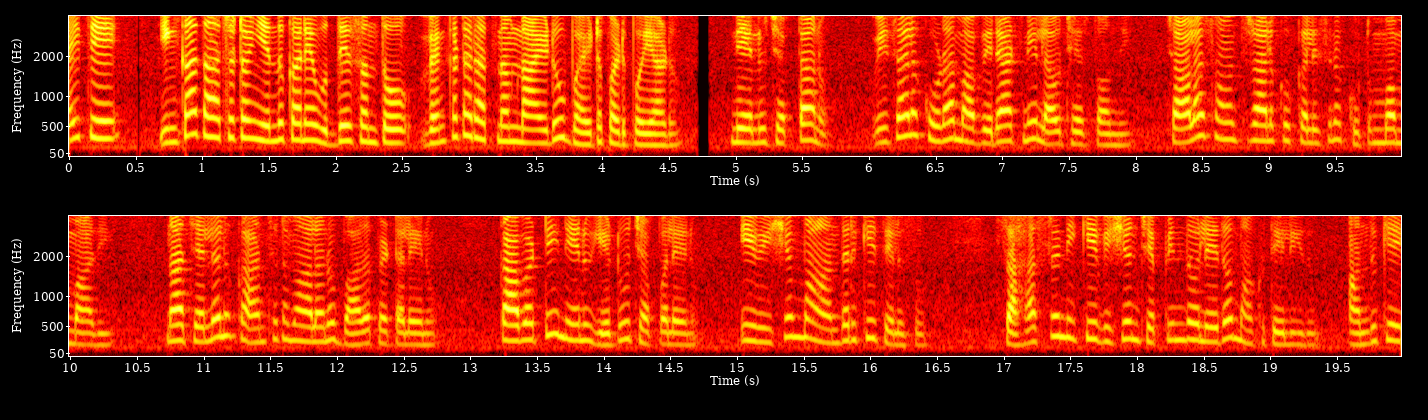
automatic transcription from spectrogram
అయితే ఇంకా దాచటం ఎందుకనే ఉద్దేశంతో వెంకటరత్నం నాయుడు బయటపడిపోయాడు. నేను చెప్తాను విశాల కూడా మా విరాట్ని లవ్ చేస్తోంది. చాలా సంవత్సరాలకు కలిసిన కుటుంబం మాది. నా చెల్లెలు కాంచనమాలను బాధ పెట్టలేను. కాబట్టి నేను ఎటూ చెప్పలేను. ఈ విషయం మా అందరికీ తెలుసు. సహస్ర నీకు ఈ విషయం చెప్పిందో లేదో మాకు తెలియదు అందుకే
